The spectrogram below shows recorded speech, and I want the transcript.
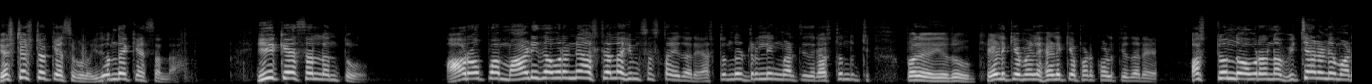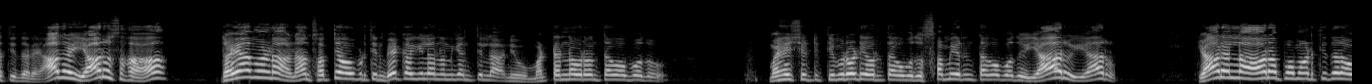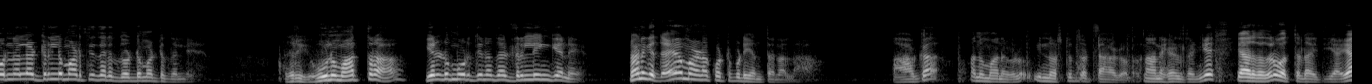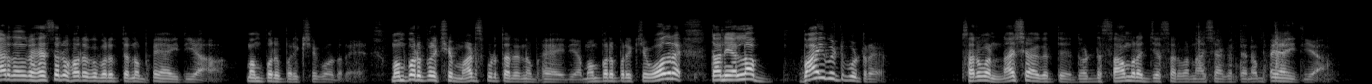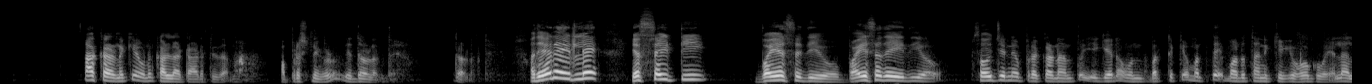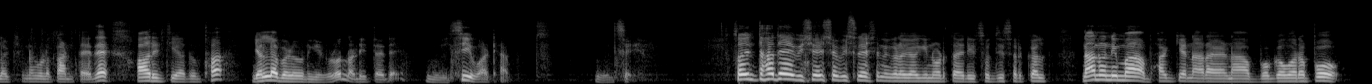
ಎಷ್ಟೆಷ್ಟೋ ಕೇಸುಗಳು, ಇದೊಂದೇ ಕೇಸಲ್ಲ. ಈ ಕೇಸಲ್ಲಂತೂ ಆರೋಪ ಮಾಡಿದವರನ್ನೇ ಅಷ್ಟೆಲ್ಲ ಹಿಂಸಿಸ್ತಾ ಇದ್ದಾರೆ. ಅಷ್ಟೊಂದು ಡ್ರಿಲ್ಲಿಂಗ್ ಮಾಡ್ತಿದ್ದಾರೆ. ಅಷ್ಟೊಂದು ಇದು ಹೇಳಿಕೆ ಮೇಲೆ ಹೇಳಿಕೆ ಪಡ್ಕೊಳ್ತಿದ್ದಾರೆ. ಅಷ್ಟೊಂದು ಅವರನ್ನ ವಿಚಾರಣೆ ಮಾಡ್ತಿದ್ದಾರೆ. ಆದರೆ ಯಾರು ಸಹ, ದಯಾಮರಣ, ನಾನು ಸತ್ಯ ಹೋಗ್ಬಿಡ್ತೀನಿ, ಬೇಕಾಗಿಲ್ಲ ನನಗೆ ಅಂತಿಲ್ಲ. ನೀವು ಮಟ್ಟನ್ ಅವ್ರನ್ನ ತಗೋಬೋದು, ಮಹೇಶ್ ಶೆಟ್ಟಿ ತಿಮರೋಡಿ ಅವ್ರನ್ನ ತಗೋಬೋದು, ಸಮೀರ್ನ ತಗೋಬೋದು, ಯಾರು ಯಾರು? ಯಾರೆಲ್ಲ ಆರೋಪ ಮಾಡ್ತಿದ್ದಾರೆ ಅವ್ರನ್ನೆಲ್ಲ ಡ್ರಿಲ್ ಮಾಡ್ತಿದ್ದಾರೆ ದೊಡ್ಡ ಮಟ್ಟದಲ್ಲಿ. ಆದರೆ ಇವನು ಮಾತ್ರ ಎರಡು ಮೂರು ದಿನದ ಡ್ರಿಲ್ಲಿಂಗೇನೆ ನನಗೆ ದಯಮಾರಣ ಕೊಟ್ಬಿಡಿ ಅಂತನಲ್ಲ. ಆಗ ಅನುಮಾನಗಳು ಇನ್ನಷ್ಟು ದಟ್ಟ ಆಗೋದು ನಾನು ಹೇಳ್ದಂಗೆ ಯಾರ್ದಾದ್ರೂ ಒತ್ತಡ ಇದೆಯಾ? ಯಾರ್ದಾದ್ರೂ ಹೆಸರು ಹೊರಗೆ ಬರುತ್ತೆ ಅನ್ನೋ ಭಯ ಇದೆಯಾ? ಮಂಪರ ಪರೀಕ್ಷೆಗೆ ಹೋದರೆ. ಮಂಪರ ಪರೀಕ್ಷೆ ಮಾಡಿಸ್ಬಿಡ್ತಾರೆ ಅನ್ನೋ ಭಯ ಇದೆಯಾ? ಮಂಪರ ಪರೀಕ್ಷೆಗೆ ಹೋದ್ರೆ ತಾನು ಎಲ್ಲ ಬಾಯಿ ಬಿಟ್ಬಿಟ್ರೆ ಸರ್ವನಾಶ ಆಗುತ್ತೆ, ದೊಡ್ಡ ಸಾಮ್ರಾಜ್ಯ ಸರ್ವನಾಶ ಆಗುತ್ತೆ ಅನ್ನೋ ಭಯ ಇದೆಯಾ? ಆ ಕಾರಣಕ್ಕೆ ಅವನು ಕಳ್ಳಾಟ ಆಡ್ತಿದ್ದಾನ ಆ ಪ್ರಶ್ನೆಗಳು ಎದ್ದೊಳಂತೆ ಎದ್ದೊಳಂತೆ. ಅದೇನೇ ಇರಲಿ, ಎಸ್ ಐ ಟಿ ಬಯಸದೆಯೋ, ಬಯಸದೇ ಇದೆಯೋ, ಸೌಜನ್ಯ ಪ್ರಕರಣ ಅಂತೂ ಈಗೇನೋ ಒಂದು ಮಟ್ಟಕ್ಕೆ ಮತ್ತೆ ಮರು ತನಿಖೆಗೆ ಹೋಗುವ ಎಲ್ಲ ಲಕ್ಷಣಗಳು ಕಾಣ್ತಾ ಇದೆ. ಆ ರೀತಿಯಾದಂತಹ ಎಲ್ಲ ಬೆಳವಣಿಗೆಗಳು ನಡೀತಾ ಇದೆ. Will see what happens will see so ಇಂತಹದೇ ವಿಶೇಷ ವಿಶ್ಲೇಷಣೆಗಳಿಗಾಗಿ ನೋಡ್ತಾ ಇರಿ ಸುದ್ದಿ ಸರ್ಕಲ್. ನಾನು ನಿಮ್ಮ ಭಾಗ್ಯನಾರಾಯಣ ಬೊಗವರಪು.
